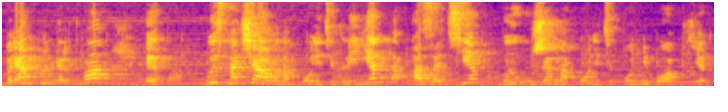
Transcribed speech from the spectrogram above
Вариант номер два – это вы сначала находите клиента, а затем вы уже находите под него объект.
